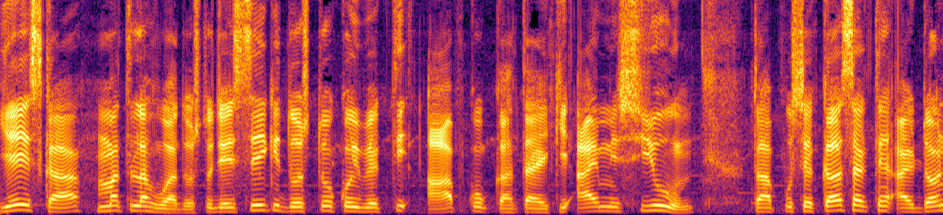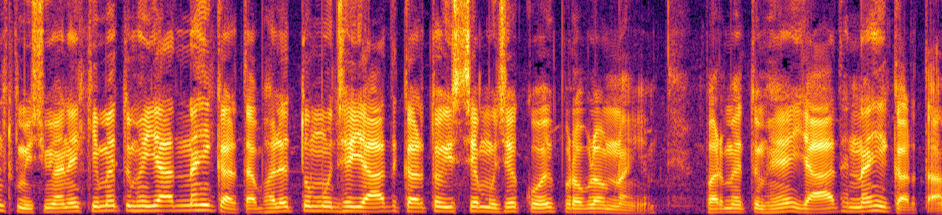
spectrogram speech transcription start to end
ये इसका मतलब हुआ दोस्तों। जैसे कि दोस्तों, कोई व्यक्ति आपको कहता है कि आई मिस यू तो आप उसे कह सकते हैं आई डोंट मिस यू यानी कि मैं तुम्हें याद नहीं करता। भले तुम मुझे याद कर तो इससे मुझे कोई प्रॉब्लम नहीं है, पर मैं तुम्हें याद नहीं करता।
